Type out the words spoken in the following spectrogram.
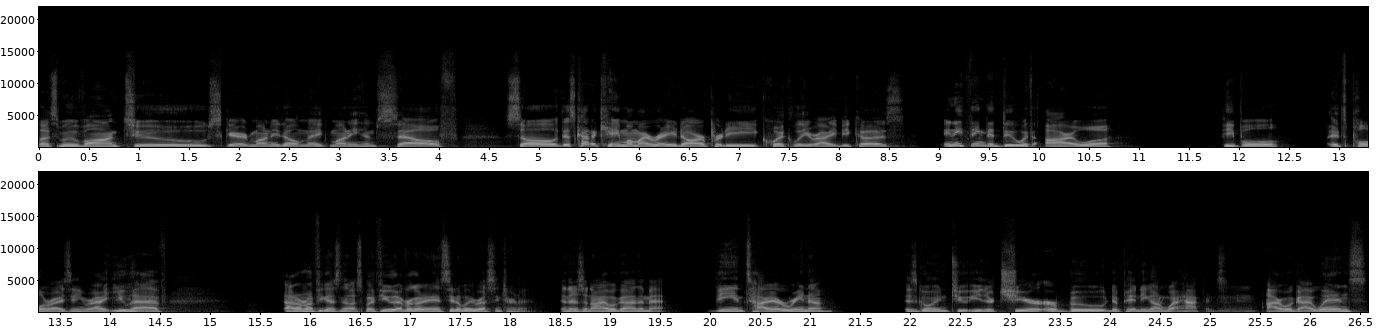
Let's move on to Scared Money Don't Make Money himself. So this kind of came on my radar pretty quickly, right? Because anything to do with Iowa, people, it's polarizing, right? You mm-hmm. have, I don't know if you guys know this, but if you ever go to an NCAA wrestling tournament and there's an Iowa guy on the mat, the entire arena is going to either cheer or boo depending on what happens. Mm-hmm. Iowa guy wins,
